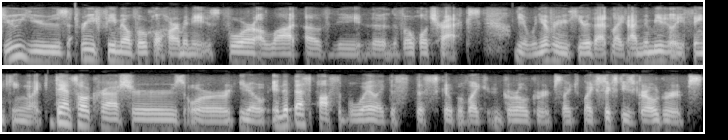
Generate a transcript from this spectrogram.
do use three female vocal harmonies for a lot of the, the, the vocal tracks. You know, whenever you hear that, like I'm immediately thinking like Dance Hall Crashers or, you know, in the best possible way, like this the scope of like girl groups, like like 60s girl groups.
